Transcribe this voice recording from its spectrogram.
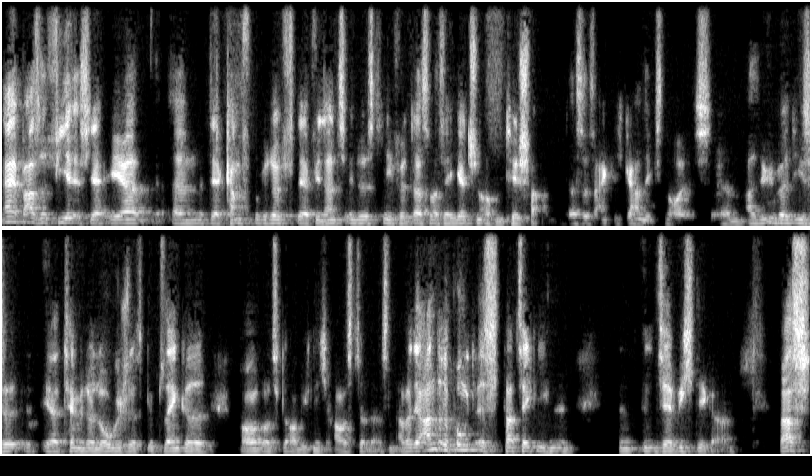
Naja, Basel IV ist ja eher ähm, der Kampfbegriff der Finanzindustrie für das, was wir jetzt schon auf dem Tisch haben. Das ist eigentlich gar nichts Neues. Ähm, also über diese eher terminologisches Geplänkel brauchen wir uns, glaube ich, nicht auszulassen. Aber der andere Punkt ist tatsächlich ein, ein, ein sehr wichtiger. Was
